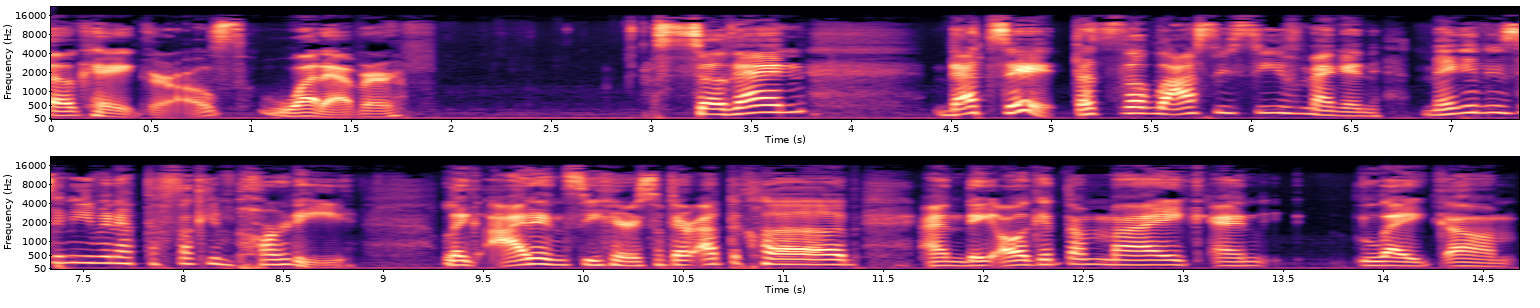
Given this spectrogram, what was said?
okay, girls, whatever. So then that's it. That's the last we see of Megan. Megan isn't even at the fucking party. Like, I didn't see her. So they're at the club and they all get the mic and like, um,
